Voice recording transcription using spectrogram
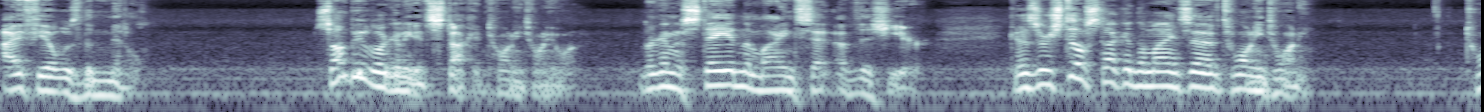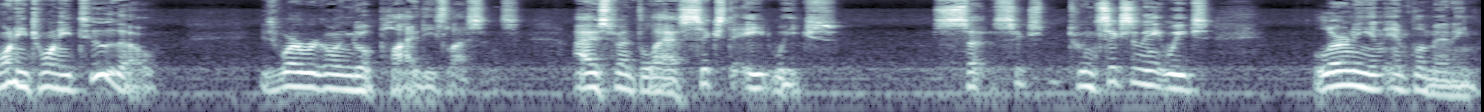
I feel, was the middle. Some people are going to get stuck in 2021. They're going to stay in the mindset of this year because they're still stuck in the mindset of 2020. 2022, though, is where we're going to apply these lessons. I've spent the last six to eight weeks six, between six and eight weeks learning and implementing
